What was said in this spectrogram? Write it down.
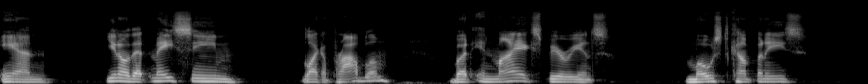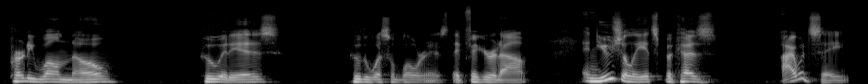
And, you know, that may seem like a problem, but in my experience, most companies pretty well know who it is, who the whistleblower is. They figure it out. And usually it's because I would say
